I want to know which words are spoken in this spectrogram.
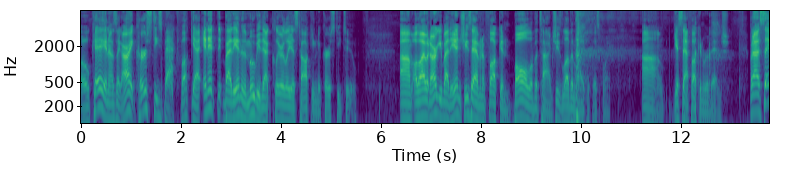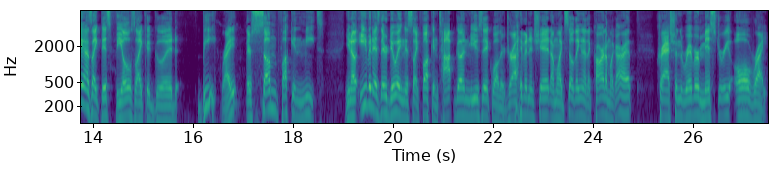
okay. And I was like, all right, Kirsty's back. Fuck yeah. And it by the end of the movie, that clearly is talking to Kirsty, too. Um, although I would argue by the end, she's having a fucking ball of a time. She's loving life at this point. Um, gets that fucking revenge. But I was saying, I was like, this feels like a good beat, right? There's some fucking meat. You know, even as they're doing this like fucking Top Gun music while they're driving and shit, I'm like still thinking of the card. I'm like, all right, crash in the river, mystery, all right.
